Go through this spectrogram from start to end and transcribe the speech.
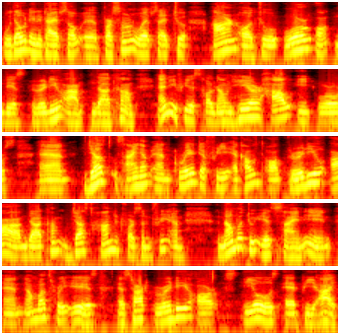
without any types of uh, personal website to earn or to work on this radioearn.com and if you scroll down here how it works and just sign up and create a free account on radioearn.com just 100% free. And number two is sign in and number three is start radio or use API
